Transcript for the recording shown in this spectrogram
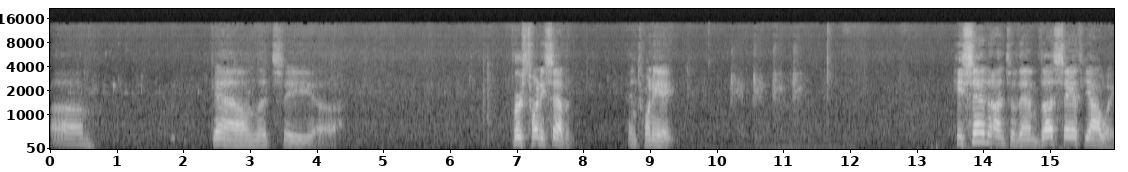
um, down, let's see, uh, verse 27 and 28. He said unto them, Thus saith Yahweh,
